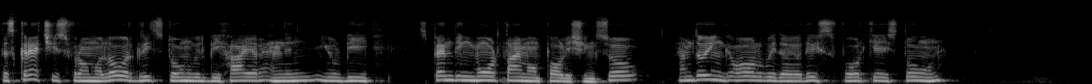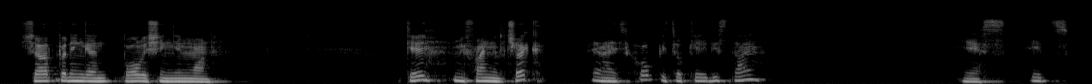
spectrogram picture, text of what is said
the scratches from a lower grit stone will be higher, and then you'll be spending more time on polishing. So I'm doing all with uh, this 4K stone, sharpening and polishing in one. Okay, let me final check and I hope it's okay this time. Yes it's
